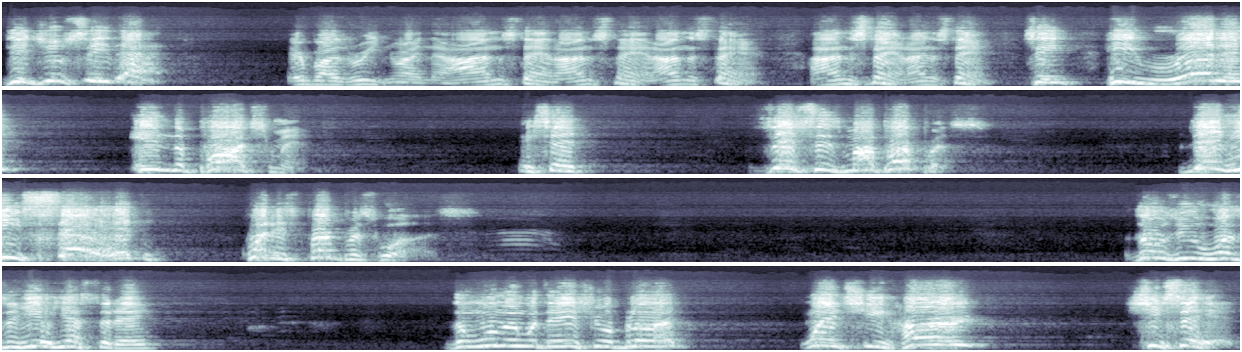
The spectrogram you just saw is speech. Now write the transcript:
Did you see that? Everybody's reading right now. I understand. I understand. I understand. I understand. I understand. See, he read it in the parchment. He said, This is my purpose. Then he said what his purpose was. Those of you who wasn't here yesterday, the woman with the issue of blood, when she heard, she said.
